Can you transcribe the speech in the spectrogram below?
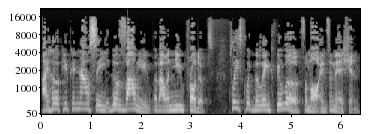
I hope you can now see the value of our new product. Please click the link below for more information.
